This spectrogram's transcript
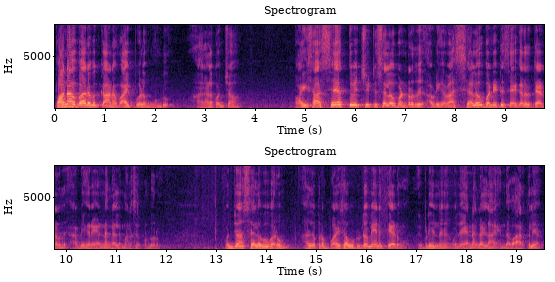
பண வரவுக்கான வாய்ப்புகளும் உண்டு. அதனால் கொஞ்சம் பைசா சேர்த்து வச்சுட்டு செலவு பண்ணுறது அப்படிங்கிற செலவு பண்ணிவிட்டு சேர்க்குறத தேடுறது அப்படிங்கிற எண்ணங்கள் மனசில் கொண்டு வரும். கொஞ்சம் செலவு வரும். அதுக்கப்புறம் பைசா விட்டுட்டோமேனு தேடுவோம். இப்படின்னு கொஞ்சம் எண்ணங்கள்லாம் இந்த வாரத்தில்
